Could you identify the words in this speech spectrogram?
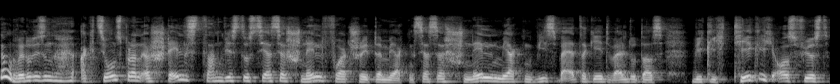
Ja, und wenn du diesen Aktionsplan erstellst, dann wirst du sehr, sehr schnell Fortschritte merken, sehr, sehr schnell merken, wie es weitergeht, weil du das wirklich täglich ausführst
